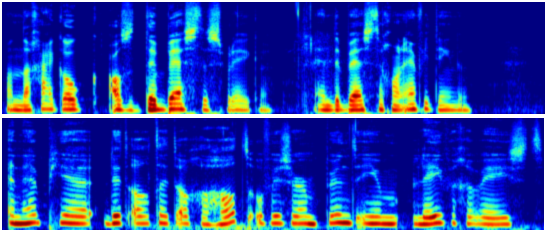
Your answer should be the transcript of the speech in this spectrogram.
Want dan ga ik ook als de beste spreken. En de beste gewoon everything doen. En heb je dit altijd al gehad? Of is er een punt in je leven geweest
